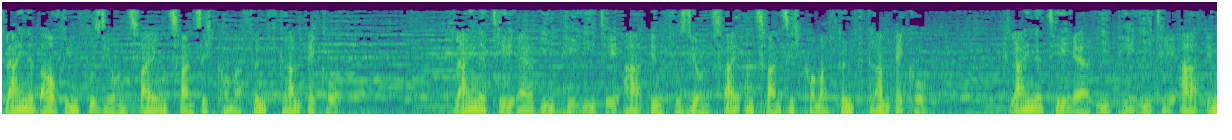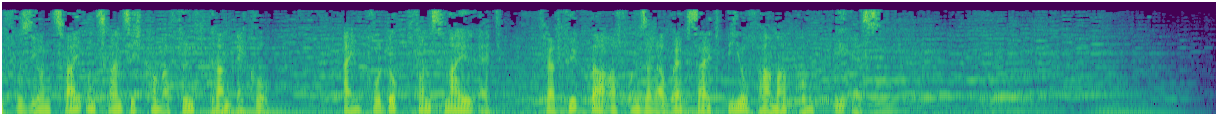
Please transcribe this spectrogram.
Kleine Bauchinfusion 22,5 Gramm Echo. Kleine TRIPITA Infusion 22,5 Gramm Echo. Kleine TRIPITA Infusion 22,5 Gramm Echo. Ein Produkt von SmileAd. Verfügbar auf unserer Website biopharma.es.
